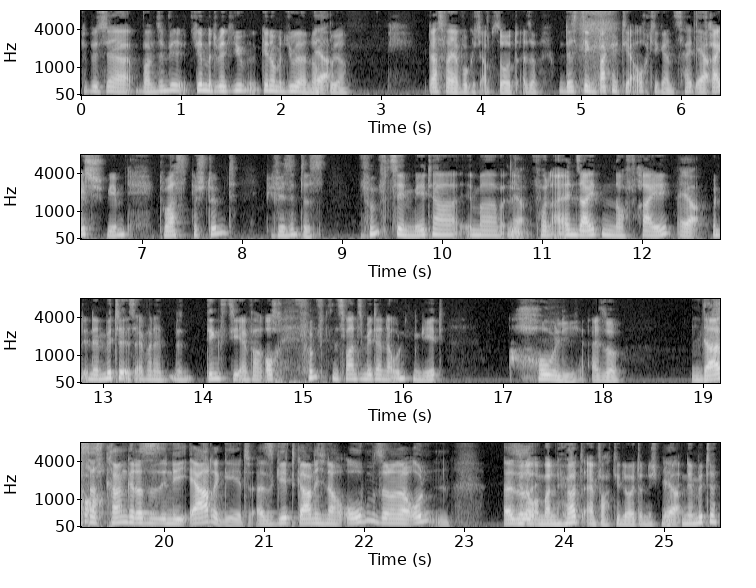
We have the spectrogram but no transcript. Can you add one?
du bist ja, wann sind wir? wir mit, mit, genau, mit Julian noch Ja. früher. Das war ja wirklich absurd. Also, und das Ding wackelt ja auch die ganze Zeit, Ja. freischwebend. Du hast bestimmt, wie viel sind das? 15 Meter immer Ja. von allen Seiten noch frei. ja, Und in der Mitte ist einfach eine, eine Dings, die einfach auch 15, 20 Meter nach unten geht. Holy, also, da ist Boah. das Kranke, dass es in die Erde geht. Also es geht gar nicht nach oben, sondern nach unten. Also genau, und man hört einfach die Leute nicht mehr. Ja. In der Mitte,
